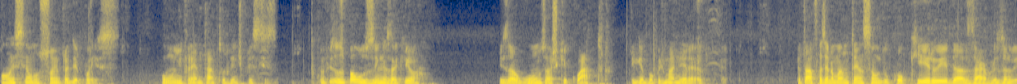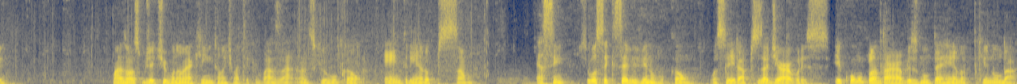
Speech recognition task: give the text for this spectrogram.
Bom, esse é um sonho pra depois. Vamos enfrentar tudo que a gente precisa. Eu fiz uns baúzinhos aqui, ó. Fiz alguns, acho que quatro. Peguei um pouco de maneira. Eu tava fazendo manutenção do coqueiro e das árvores ali. Mas nosso objetivo não é aqui, então a gente vai ter que vazar antes que o vulcão entre em erupção. É assim, se você quiser viver no vulcão, você irá precisar de árvores. E como plantar árvores num terreno que não dá?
